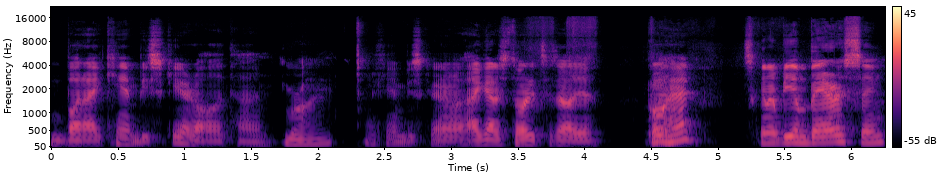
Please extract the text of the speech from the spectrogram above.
but I can't be scared all the time. Right. I can't be scared. I got a story to tell you. Go ahead. It's gonna be embarrassing.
